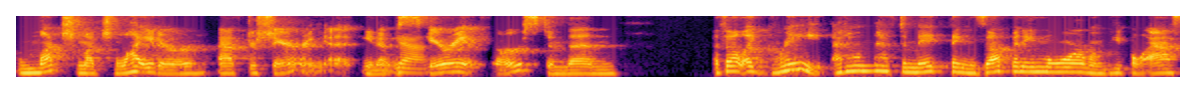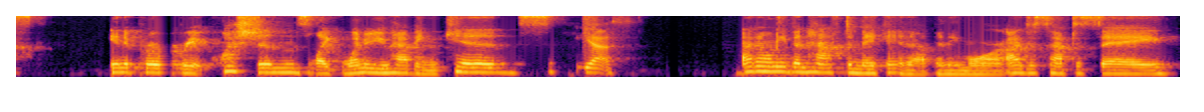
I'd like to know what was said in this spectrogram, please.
much, much lighter after sharing it. You know, it was Yeah. scary at first. And then I felt like, great, I don't have to make things up anymore when people ask inappropriate questions like, when are you having kids? Yes. I don't even have to make it up anymore. I just have to say,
